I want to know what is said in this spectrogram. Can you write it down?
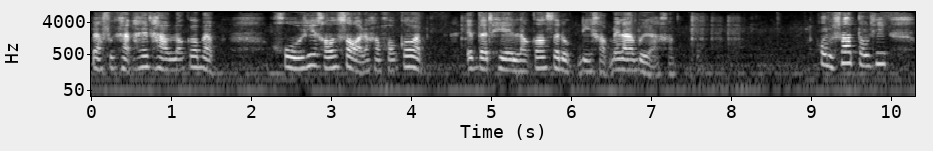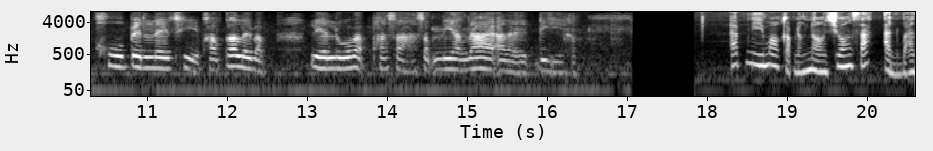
แบบฝึกหัดให้ทำแล้วก็แบบครูที่เขาสอนนะครับเขาก็แบบเอนเตอร์เทนแล้วก็สนุกดีครับ ไม่น่าเบื่อครับ ผมชอบตรงที่ครูเป็นเ a ทีฟครับ ก็เลยแบบ เรียนรู้แบบภาษาสำเนียงได้อะไรดีครับ แอปนี้เหมาะกับน้อง ๆ ช่วงสักอนุบาล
